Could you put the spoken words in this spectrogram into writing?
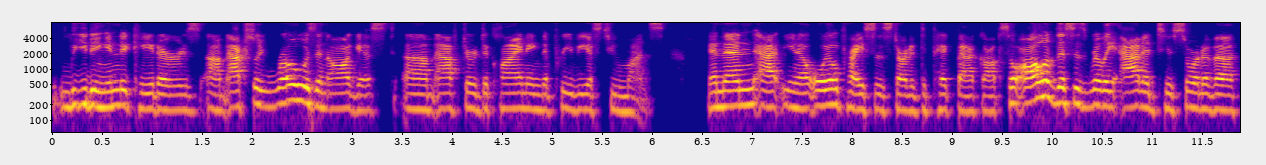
leading indicators um, actually rose in August um, after declining the previous two months and then at you know oil prices started to pick back up. So all of this is really added to sort of a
